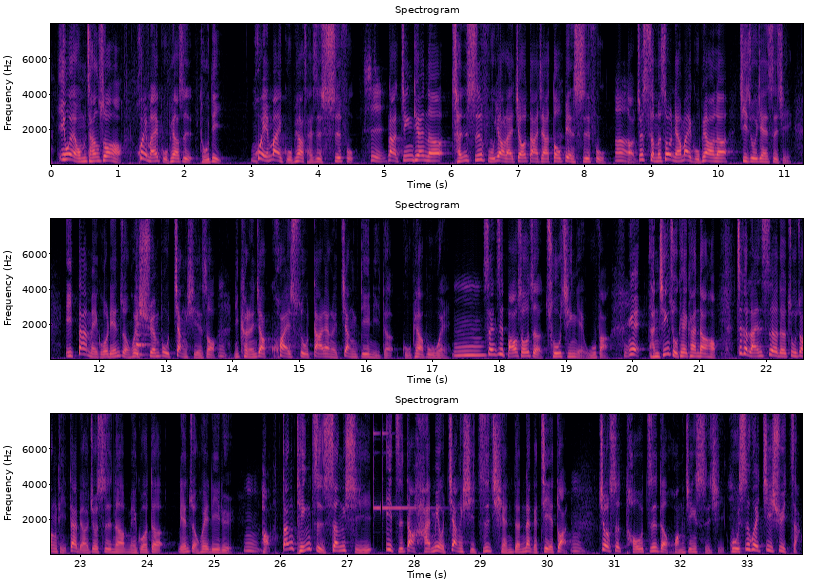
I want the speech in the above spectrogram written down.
因为我们常说哦，会买股票是徒弟。会卖股票才是师傅，是。那今天呢，陈师傅要来教大家都变师傅。嗯，啊，就什么时候你要卖股票呢？记住一件事情，一旦美国联准会宣布降息的时候，你可能就要快速大量的降低你的股票部位。嗯，甚至保守者出清也无妨，因为很清楚可以看到哈，这个蓝色的柱状体代表就是呢美国的联准会利率。嗯，好，当停止升息，一直到还没有降息之前的那个阶段。嗯。就是投资的黄金时期，股市会继续涨，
